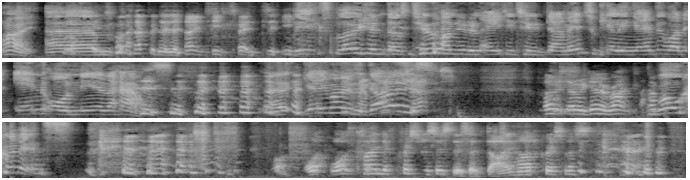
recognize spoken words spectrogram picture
Right. Um, That's what happened in the 1920s. the explosion does 282 damage, killing everyone in or near the house. Uh, game over, guys. Oh, there we go. Right. Have- Roll credits. What, what what kind of Christmas is this? A Die Hard Christmas?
